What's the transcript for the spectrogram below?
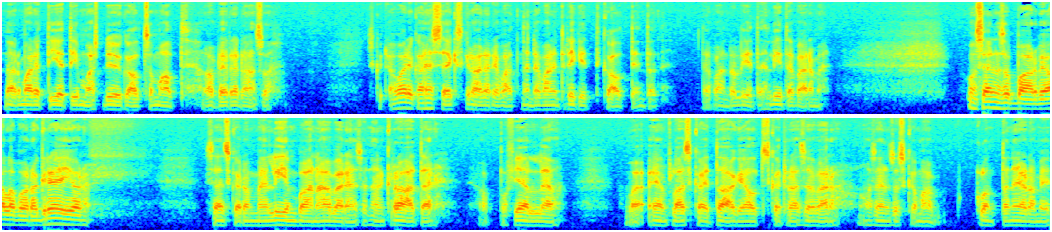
närmare 10 timmars dyk allt som allt av det redan så skulle det ha varit kanske 6 grader i vattnet, det var inte riktigt kallt inte, det var ändå lite, lite värme. Och sen så bar vi alla våra grejer, sen ska de med en linbana över en sån här krater upp på fjället. Och en flaska i taget, allt ska dras över. Och sen så ska man klonta ner dem i,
